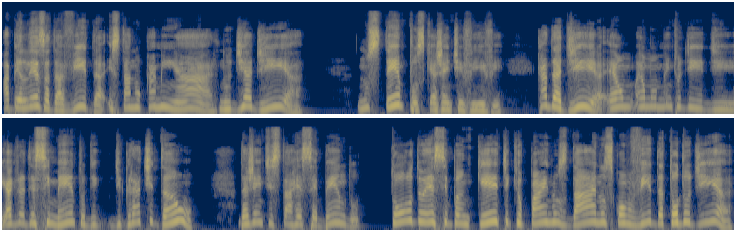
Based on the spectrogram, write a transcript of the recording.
a beleza da vida está no caminhar, no dia a dia, nos tempos que a gente vive. Cada dia é um, é um momento de, de agradecimento, de, de gratidão, da gente estar recebendo todo esse banquete que o Pai nos dá nos convida todo dia.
